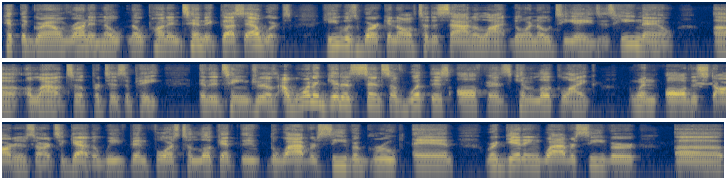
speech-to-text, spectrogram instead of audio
hit the ground running. No no pun intended. Gus Edwards, he was working off to the side a lot during OTAs. Is he now uh, allowed to participate in the team drills? I want to get a sense of what this offense can look like when all the starters are together. We've been forced to look at the the wide receiver group, and we're getting wide receiver uh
